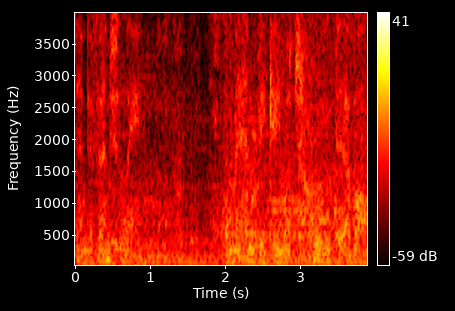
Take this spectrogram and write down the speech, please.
And eventually, the man became a true devil.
